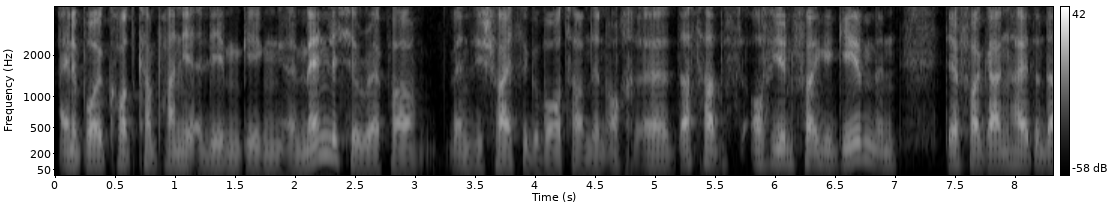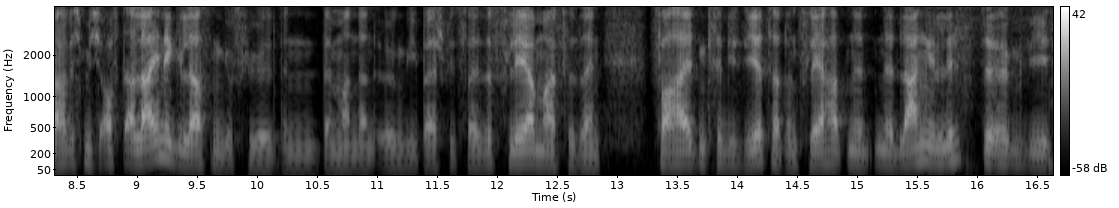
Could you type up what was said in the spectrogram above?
eine Boykott-Kampagne erleben gegen äh, männliche Rapper, wenn sie Scheiße gebaut haben. Denn auch äh, das hat es auf jeden Fall gegeben in der Vergangenheit. Und da habe ich mich oft alleine gelassen gefühlt, wenn, wenn man dann irgendwie beispielsweise Flair mal für sein Verhalten kritisiert hat. Und Flair hat eine, eine lange Liste irgendwie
